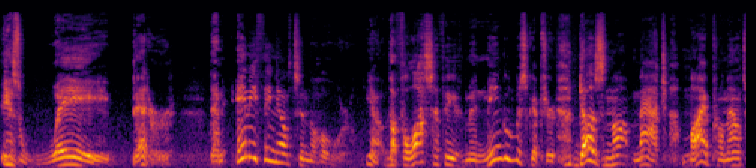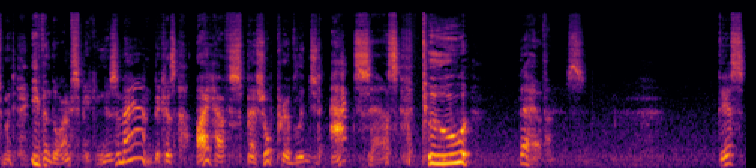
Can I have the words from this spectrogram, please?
is way better than anything else in the whole world. You know, the philosophy of men mingled with Scripture does not match my pronouncement, even though I'm speaking as a man, because I have special privileged access to the heavens. this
